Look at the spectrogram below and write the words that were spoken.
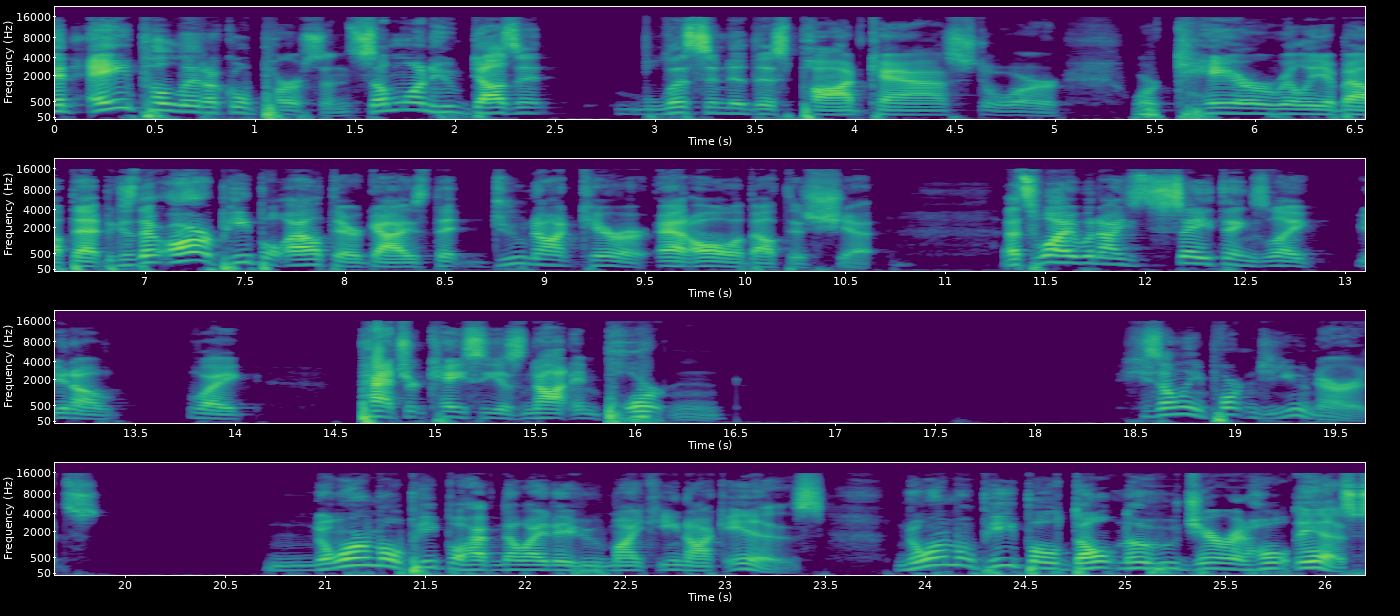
an apolitical person, someone who doesn't listen to this podcast or or care really about that because there are people out there guys that do not care at all about this shit. That's why when I say things like, you know, like Patrick Casey is not important, he's only important to you nerds. Normal people have no idea who Mike Enoch is. Normal people don't know who Jared Holt is.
